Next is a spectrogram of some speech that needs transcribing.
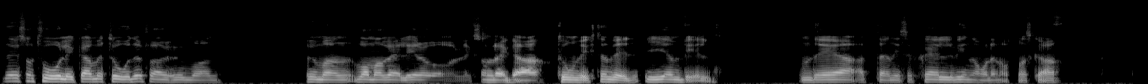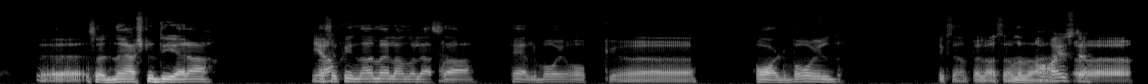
det är som två olika metoder för hur man, hur man, vad man väljer att liksom lägga tonvikten vid i en bild. Om det är att den i sig själv innehåller något man ska så närstudera. Ja. Alltså skillnaden mellan att läsa Hellboy och eh, Hardboiled till exempel. Alltså, menar, ja, just det. Eh,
